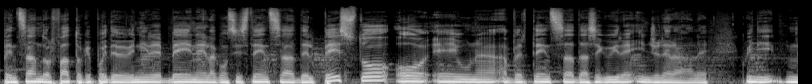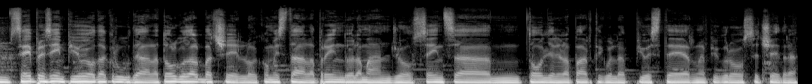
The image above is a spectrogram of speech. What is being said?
pensando al fatto che poi deve venire bene la consistenza del pesto o è un'avvertenza da seguire in generale? Quindi mm, se per esempio io da cruda la tolgo dal baccello e come sta la prendo e la mangio senza mm, togliere la parte quella più esterna, più grossa eccetera,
